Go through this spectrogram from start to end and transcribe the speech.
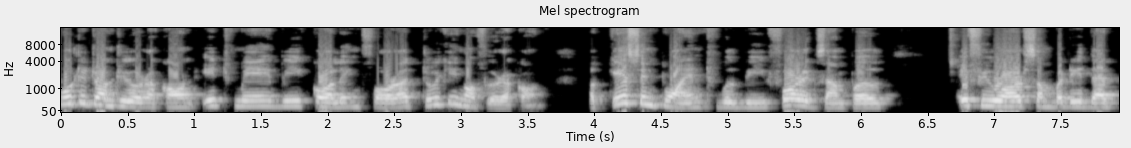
put it onto your account. It may be calling for a tweaking of your account. A case in point will be, for example, if you are somebody that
